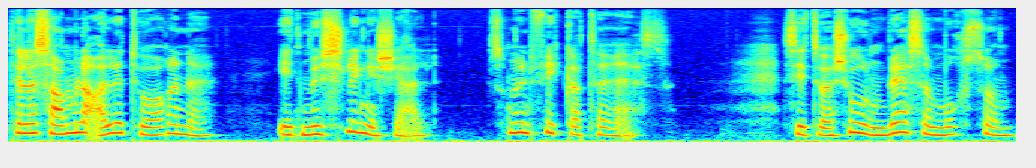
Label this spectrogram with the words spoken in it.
til å samle alle tårene i et muslingeskjell som hun fikk av Therese. Situasjonen ble så morsom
